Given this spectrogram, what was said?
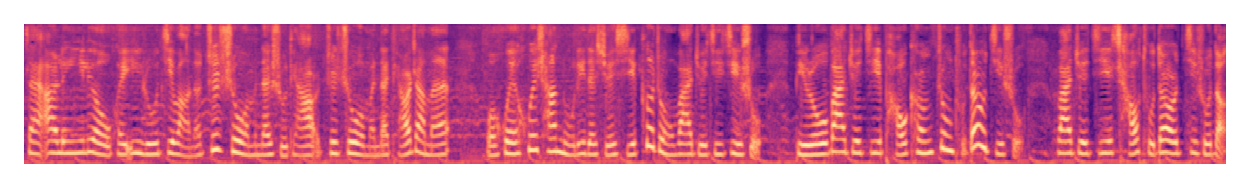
在2016，我会一如既往的支持我们的薯条，支持我们的条长们。我会非常努力的学习各种挖掘机技术，比如挖掘机刨坑种土豆技术、挖掘机炒土豆技术等。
